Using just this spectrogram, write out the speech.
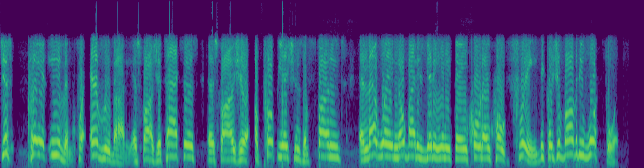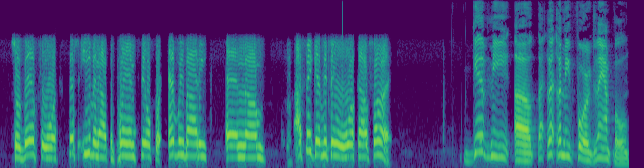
just play it even for everybody as far as your taxes, as far as your appropriations of funds. And that way, nobody's getting anything quote unquote free because you've already worked for it. So, therefore, let's even out the playing field for everybody. And um, I think everything will work out fine. Give me, uh, let, let me, for example,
